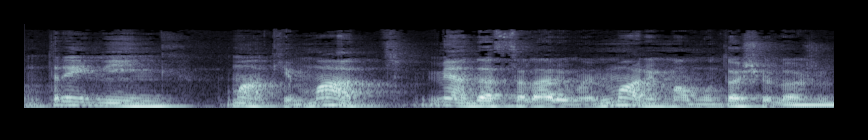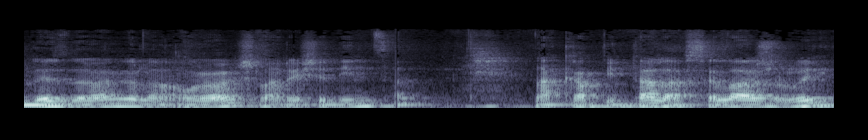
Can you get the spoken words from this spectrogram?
un training, m-a chemat, mi-a dat salariu mai mare, m-am mutat și eu la județ, dragă, la oraș, la reședință, la capitala Selajului.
